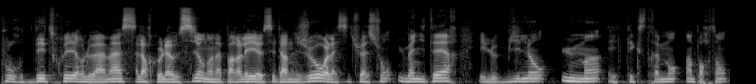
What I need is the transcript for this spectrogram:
pour détruire le Hamas, alors que là aussi, on en a parlé euh, ces derniers la situation humanitaire et le bilan humain est extrêmement important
